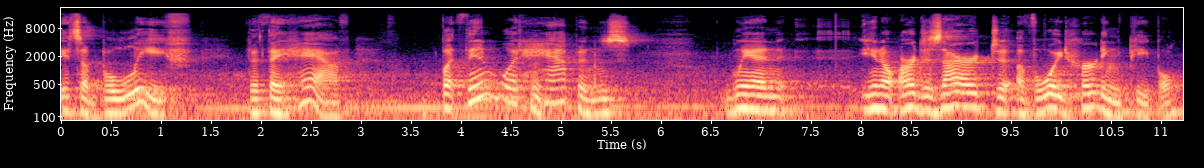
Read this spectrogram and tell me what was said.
it's a belief that they have, but then what Hmm. happens when, you know, our desire to avoid hurting people,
